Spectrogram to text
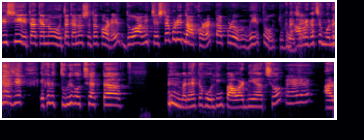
বেশি এটা কেন ওটা কেন সেটা করে তো আমি চেষ্টা করি না করার তারপরে মেয়ে তো একটু মানে। আমার কাছে মনে হয় যে এখানে তুমি হচ্ছে একটা মানে একটা হোল্ডিং পাওয়ার নিয়ে আছো হ্যাঁ, হ্যাঁ। আর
